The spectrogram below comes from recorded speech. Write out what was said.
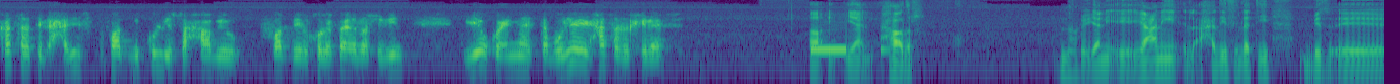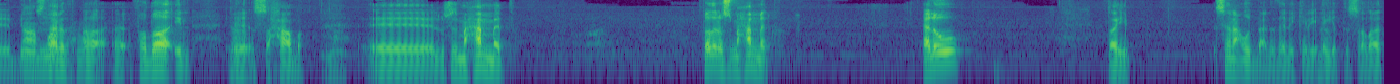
كثرة الأحاديث في فضل كل صحابي وفضل الخلفاء الراشدين بيوقع الناس؟ طب وليه حصل الخلاف؟ آه يعني حاضر. نعم. يعني يعني الأحاديث التي آه، نعم، بتستعرض واضح، آه،. آه، فضائل آه، نعم. الصحابة. نعم. آه، الأستاذ محمد. اتفضل يا أستاذ محمد. ألو؟ طيب سنعود بعد ذلك لأي نعم. اتصالات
